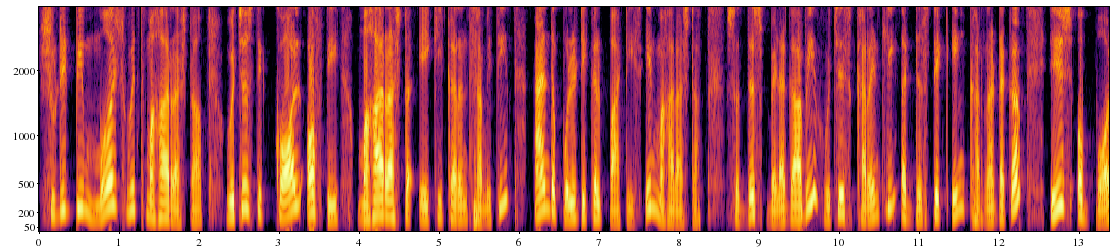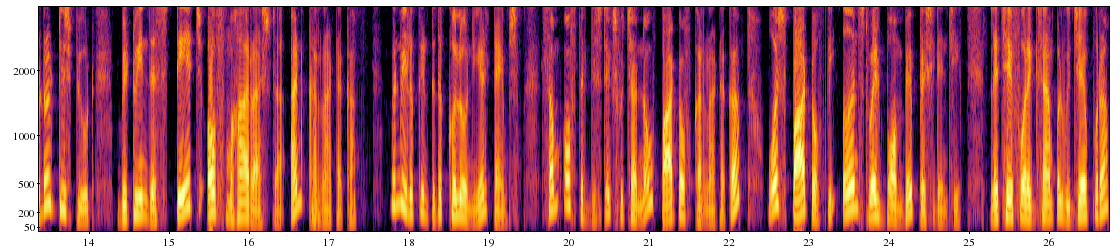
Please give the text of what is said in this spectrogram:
should it be merged with Maharashtra which is the call of the Maharashtra Ekikaran Samiti and the political parties in Maharashtra. So this Belagavi which is currently a district in Karnataka is a border dispute between the states of Maharashtra and Karnataka. When we look into the colonial times, some of the districts which are now part of Karnataka was part of the erstwhile Bombay Presidency. Let's say for example Vijayapura,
